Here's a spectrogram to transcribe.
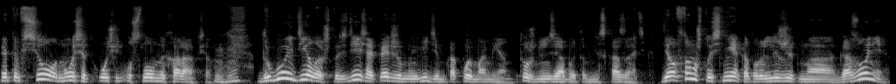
это все носит очень условный характер. Мгм. Другое дело, что здесь, опять же, мы видим какой момент. Тоже нельзя об этом не сказать. Дело в том, что снег, который лежит на газоне,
